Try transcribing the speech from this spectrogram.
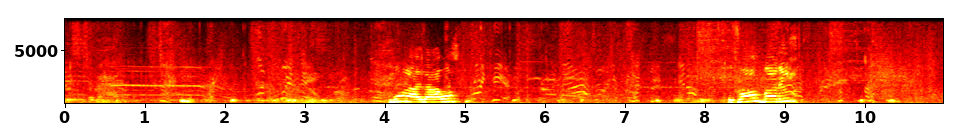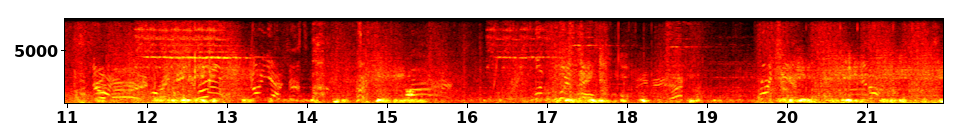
Let's win. Come on, Aizawa. What's wrong, buddy? Not yet. Let's win this. Right here. All right. Level up. More time. Excellent. Everyone's in the safe area. You are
